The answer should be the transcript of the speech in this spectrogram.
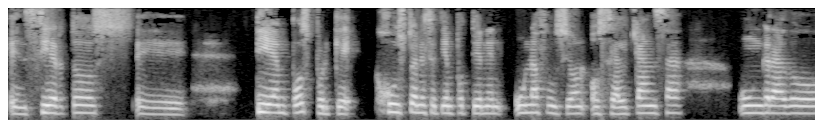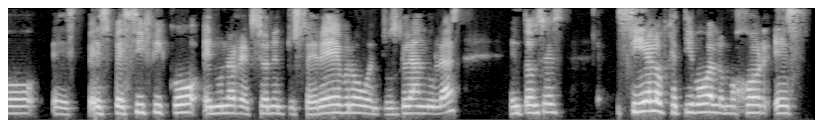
en ciertos eh, tiempos porque justo en ese tiempo tienen una función o se alcanza un grado específico en una reacción en tu cerebro o en tus glándulas. Entonces, sí, el objetivo a lo mejor es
